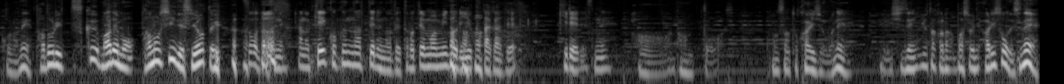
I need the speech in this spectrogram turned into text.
このね、たどり着くまでも楽しいですよという。そうですね。あの、渓谷になってるので、とても緑豊かで、綺麗ですね。はあ、なんと、コンサート会場はね、えー自然豊かな場所にありそうですね。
